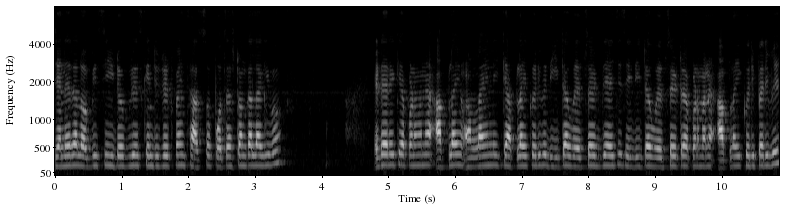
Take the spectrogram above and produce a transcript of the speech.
general O B C E W S candidate ପାଇଁ ସାତଶହ ପଚାଶ ଟଙ୍କା ଲାଗିବ ଏଠାରେ କି ଆପଣମାନେ ଆପ୍ଲାଏ ଅନଲାଇନ୍ରେ କି ଆପ୍ଲାଏ କରିବେ ଦୁଇଟା ୱେବସାଇଟ୍ ଦିଆହେଇଛି ସେଇ ଦୁଇଟା ୱେବସାଇଟ୍ରେ ଆପଣମାନେ ଆପ୍ଲାଏ କରିପାରିବେ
